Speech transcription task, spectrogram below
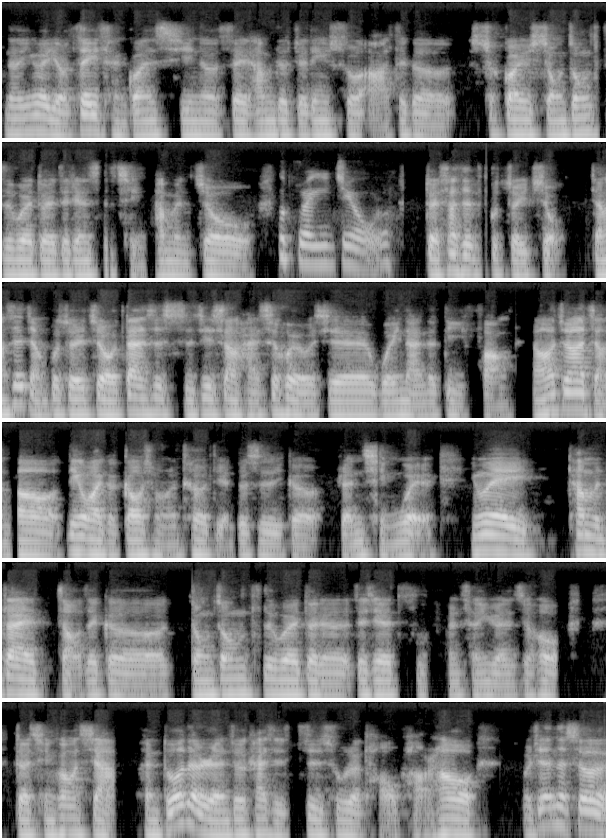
那因为有这一层关系呢，所以他们就决定说啊，这个关于熊中自卫队这件事情，他们就不追究了。对，算是不追究。讲是讲不追究，但是实际上还是会有一些为难的地方。然后就要讲到另外一个高雄的特点，就是一个人情味，因为。他们在找这个熊中自卫队的这些组成成员之后的情况下，很多的人就开始四处的逃跑。然后我记得那时候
